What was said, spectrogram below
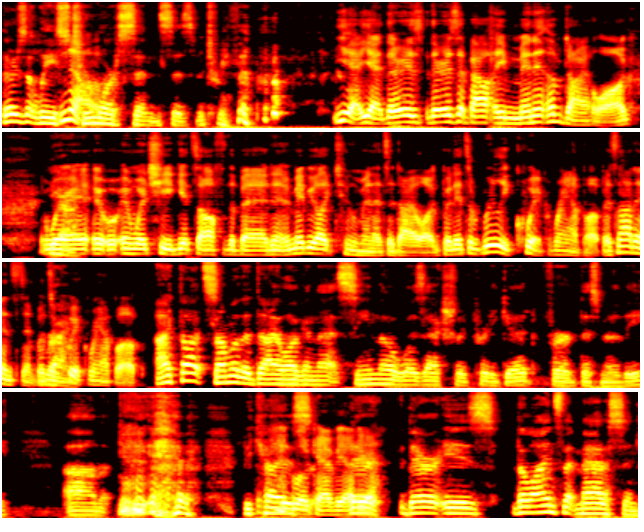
there's at least No. two more sentences between them. Yeah, yeah. There is there is about a minute of dialogue where in which he gets off the bed, and maybe like two minutes of dialogue, but it's a really quick ramp up. It's not instant, but it's a quick ramp up. I thought some of the dialogue in that scene though was actually pretty good for this movie. Um, because caveat, there, yeah. there is the lines that Madison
